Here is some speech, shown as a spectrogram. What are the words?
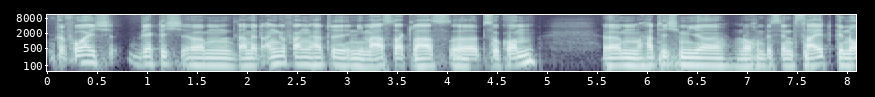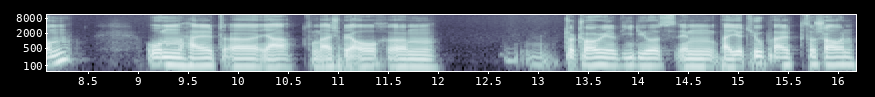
bevor ich wirklich ähm, damit angefangen hatte, in die Masterclass äh, zu kommen, ähm, hatte ich mir noch ein bisschen Zeit genommen, um halt äh, ja zum Beispiel auch ähm, Tutorial-Videos bei YouTube halt zu schauen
